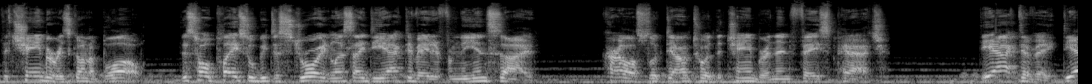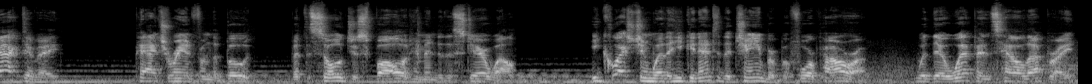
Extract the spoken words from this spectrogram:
The chamber is gonna blow. This whole place will be destroyed unless I deactivate it from the inside. Carlos looked down toward the chamber and then faced Patch. Deactivate! Deactivate! Patch ran from the booth, but the soldiers followed him into the stairwell. He questioned whether he could enter the chamber before power up. With their weapons held upright,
